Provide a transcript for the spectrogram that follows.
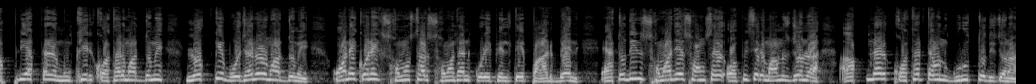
আপনি আপনার মুখের কথার মাধ্যমে, লোককে বোঝানোর মাধ্যমে অনেক অনেক সমস্যার সমাধান করে ফেলতে পারবেন। এতদিন সমাজের সংসারে অফিসের মানুষজনরা আপনার কথার তেমন গুরুত্ব দিত না।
